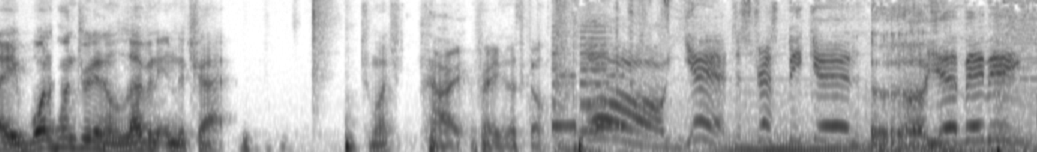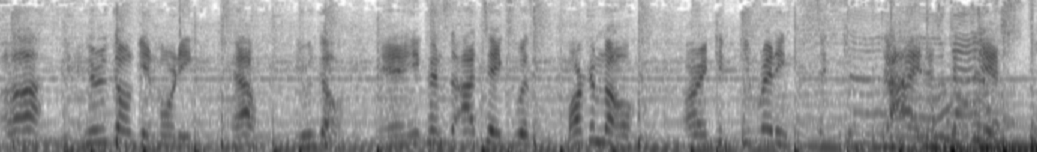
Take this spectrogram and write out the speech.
a 111 in the chat. Too much? All right, ready. Let's go. Oh, yeah, distress beacon. Oh, yeah, baby. Uh, here we go again, Morty. Now, here we go. And here comes the hot takes with Mark and Mo. All right, get, get ready. Guys, let's get this.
